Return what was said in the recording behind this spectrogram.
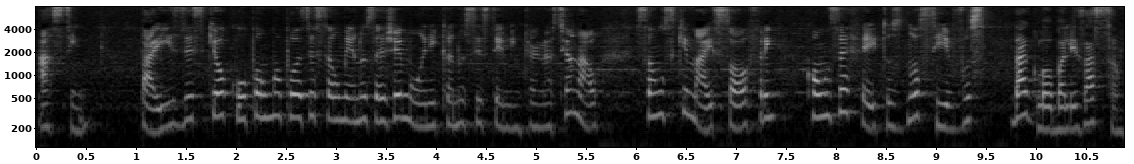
Assim, países que ocupam uma posição menos hegemônica no sistema internacional são os que mais sofrem com os efeitos nocivos da globalização.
